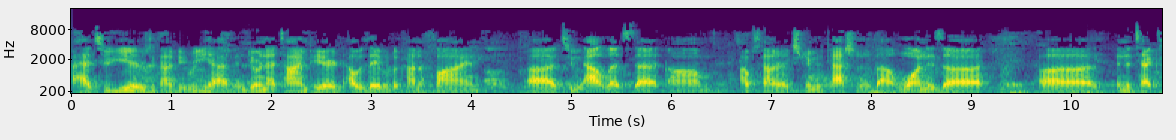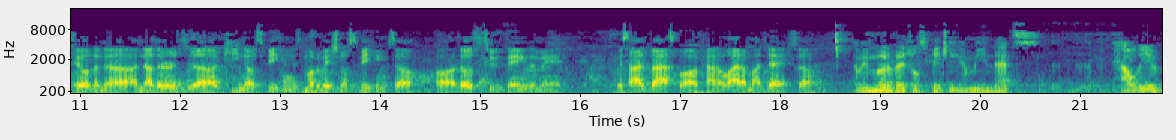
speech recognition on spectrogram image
I had two years to kind of do rehab. And during that time period, I was able to kind of find, uh, two outlets that, um, I was kind of extremely passionate about. One is, uh, uh, in the tech field and, uh, another is, uh, keynote speaking, is motivational speaking. So, uh, those two things, I mean, besides basketball, kind of light up my day. So, I mean, motivational speaking, I mean, that's, how old are you?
